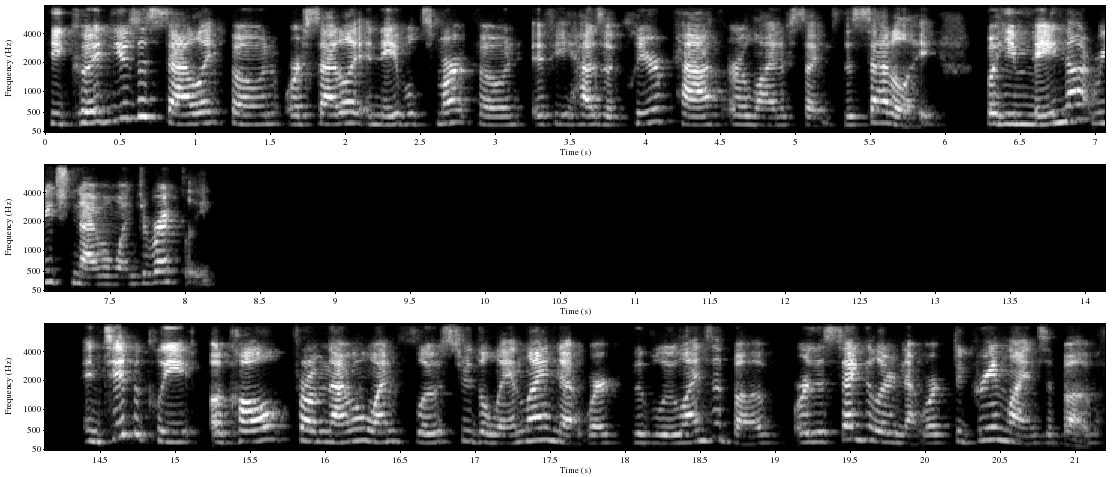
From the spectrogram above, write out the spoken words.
He could use a satellite phone or satellite enabled smartphone if he has a clear path or line of sight to the satellite, but he may not reach 911 directly. And typically, a call from 911 flows through the landline network, the blue lines above, or the cellular network, the green lines above.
